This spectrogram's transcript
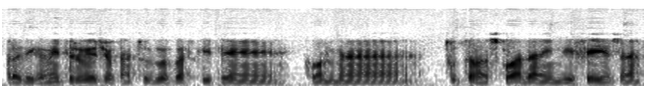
praticamente lui ha giocato due partite con eh, tutta la squadra in difesa,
